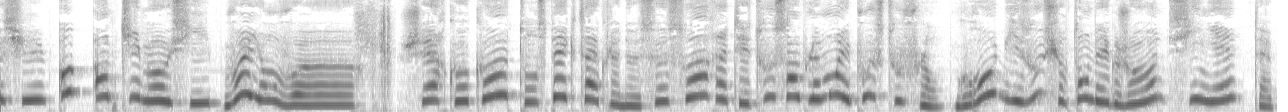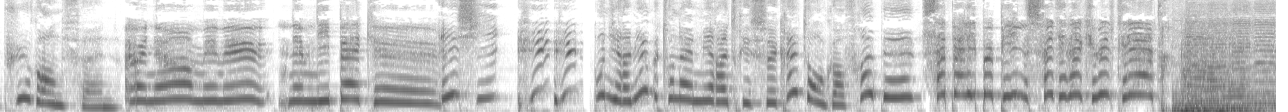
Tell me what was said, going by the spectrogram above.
dessus. Oh, un petit mot aussi. Voyons voir. Cher Coco, ton spectacle de ce soir était tout simplement époustouflant. Gros bisous sur ton bec jaune, signé ta plus grande fan. Oh non, Mumu, ne me dis pas que... Et si? admiratrice secrète ont encore frappé. S'appelle les Poppins, faites évacuer le théâtre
